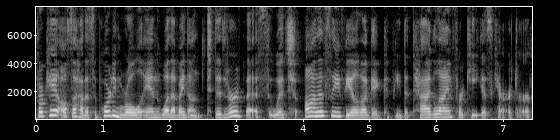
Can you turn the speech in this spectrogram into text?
Forqué also had a supporting role in What Have I Done to Deserve This, which honestly feels like it could be the tagline for Kika's character.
